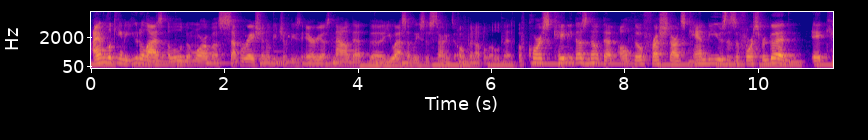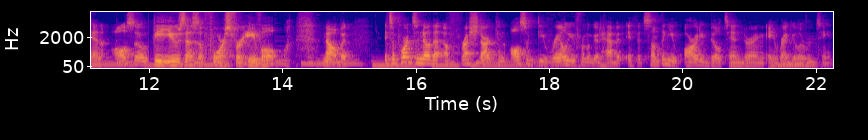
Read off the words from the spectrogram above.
I am looking to utilize a little bit more of a separation of each of these areas now that the US at least is starting to open up a little bit. Of course, Katy does note that although fresh starts can be used as a force for good, it can also be used as a force for evil. No, but it's important to know that a fresh start can also derail you from a good habit if it's something you've already built in during a regular routine.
